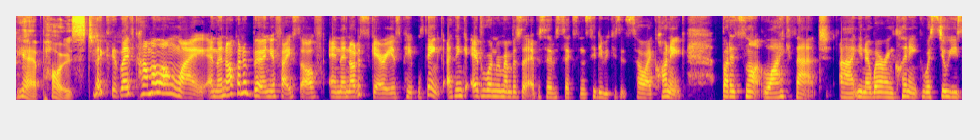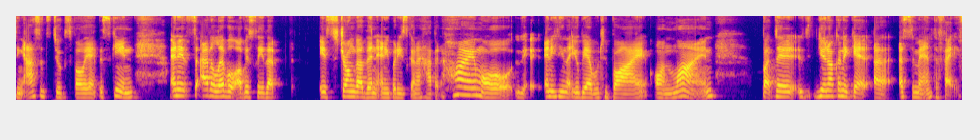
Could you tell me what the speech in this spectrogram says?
Yeah, post. They, they've come a long way, and they're not going to burn your face off, and they're not as scary as people think. I think everyone remembers that episode of Sex and the City because it's so iconic, but it's not like that. Uh, you know, we're in clinic, we're still using acids to exfoliate the skin, and it's at a level, obviously, that is stronger than anybody's going to have at home or anything that you'll be able to buy online but you're not going to get a, a, Samantha face.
